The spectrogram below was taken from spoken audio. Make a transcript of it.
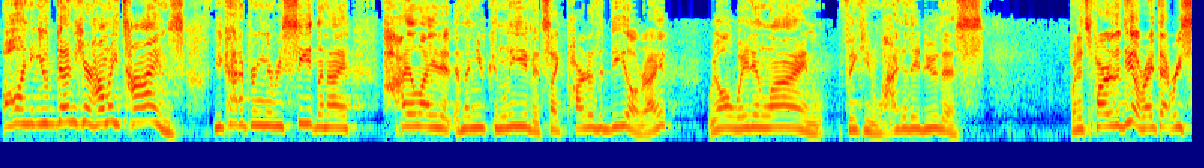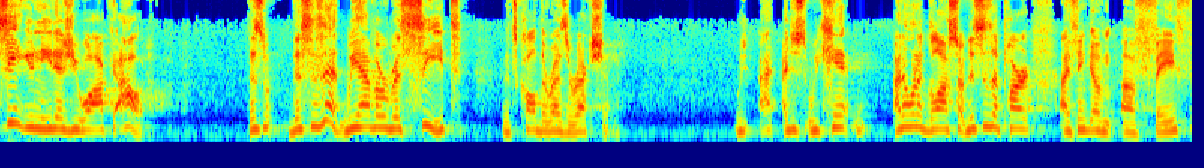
All I need, you've been here how many times? You got to bring the receipt. And Then I highlight it and then you can leave. It's like part of the deal, right? We all wait in line thinking, why do they do this? But it's part of the deal, right? That receipt you need as you walk out. This, this is it. We have a receipt, and it's called the resurrection. We, I, I just, we can't, I don't want to gloss over. This is a part, I think, of, of faith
